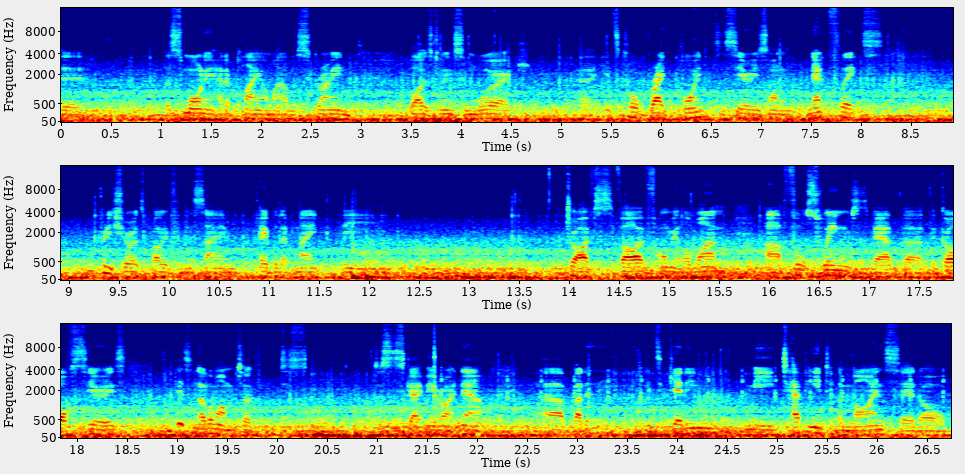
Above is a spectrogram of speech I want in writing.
to this morning I had it playing on my other screen while I was doing some work. Uh, it's called Breakpoint. It's a series on Netflix I'm pretty sure it's probably from the same people that make the Drive to Survive Formula One, uh, Full Swing, which is about the, the golf series. There's another one which I've just just escaped me right now, uh, but it, it's getting me tapping into the mindset of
